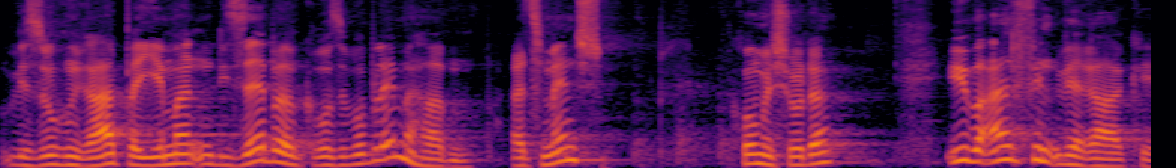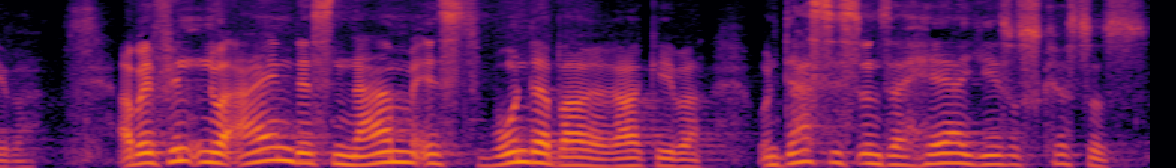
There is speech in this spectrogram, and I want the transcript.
Wir suchen Rat bei jemandem, die selber große Probleme haben, als Menschen. Komisch, oder? Überall finden wir Ratgeber. Aber wir finden nur einen, dessen Name ist wunderbarer Ratgeber. Und das ist unser Herr Jesus Christus.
